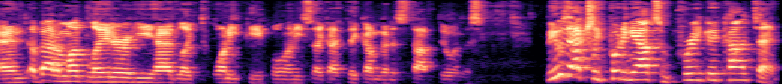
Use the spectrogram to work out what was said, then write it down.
And about a month later, he had like 20 people, and he's like, I think I'm going to stop doing this. But he was actually putting out some pretty good content,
